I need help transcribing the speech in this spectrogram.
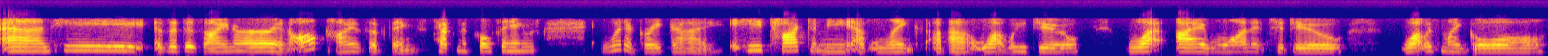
And he is a designer and all kinds of things, technical things. What a great guy. He talked to me at length about what we do, what I wanted to do, what was my goal,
